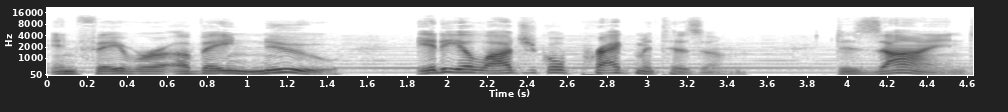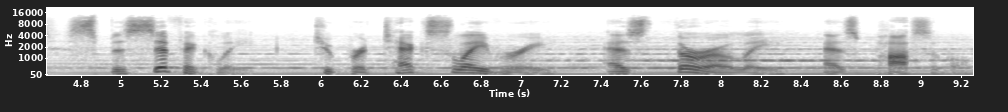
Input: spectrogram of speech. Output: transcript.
in favor of a new ideological pragmatism designed specifically to protect slavery as thoroughly as possible.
